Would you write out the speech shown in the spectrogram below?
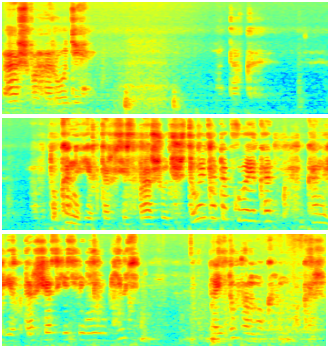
Аж в огороде. Вот так. А вот у конвектор. Все спрашивают, что это такое кон- конвектор. Сейчас, если не убьюсь, дойду по мокрому покажу.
